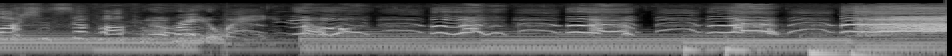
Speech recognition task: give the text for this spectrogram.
Wash this stuff off right away. No!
